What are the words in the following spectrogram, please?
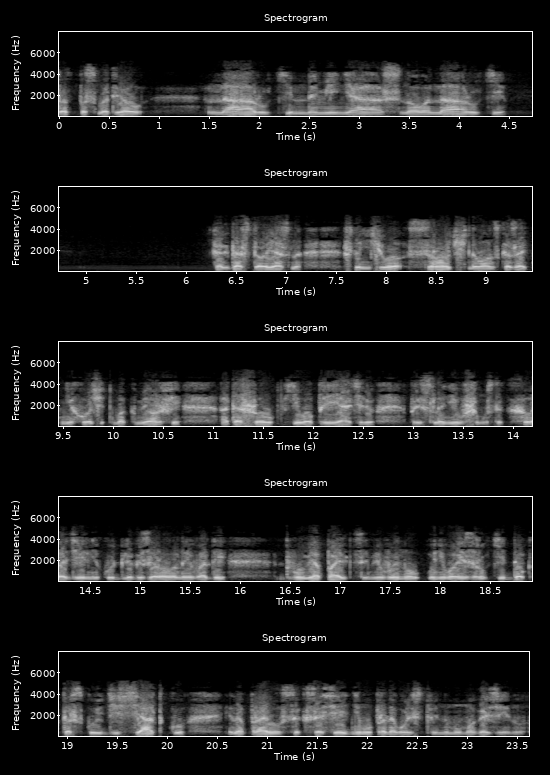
Тот посмотрел на руки, на меня, снова на руки. Когда стало ясно, что ничего срочного он сказать не хочет, МакМёрфи отошел к его приятелю, прислонившемуся к холодильнику для газированной воды, двумя пальцами вынул у него из руки докторскую десятку и направился к соседнему продовольственному магазину.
